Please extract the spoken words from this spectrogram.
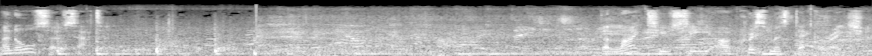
and also Saturn. The lights you see are Christmas decoration.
